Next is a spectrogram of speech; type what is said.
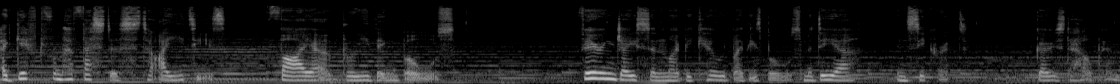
a gift from Hephaestus to Aeetes, fire breathing bulls. Fearing Jason might be killed by these bulls, Medea, in secret, goes to help him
